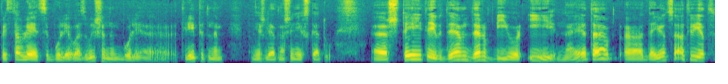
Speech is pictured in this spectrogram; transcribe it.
представляется более возвышенным, более трепетным, нежели отношение к скоту. Штейт и вдем дер. И на это э, дается ответ.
